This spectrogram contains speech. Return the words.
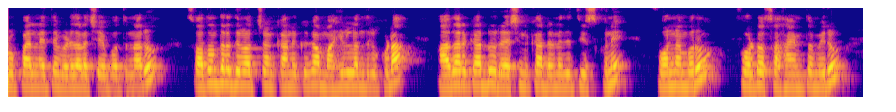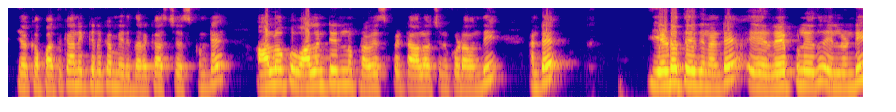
రూపాయలను అయితే విడుదల చేయబోతున్నారు. స్వతంత్ర దినోత్సవం కానుకగా మహిళలందరూ కూడా ఆధార్ కార్డు రేషన్ కార్డు అనేది తీసుకుని ఫోన్ నెంబరు ఫోటో సహాయంతో మీరు ఈ యొక్క పథకానికి కనుక మీరు దరఖాస్తు చేసుకుంటే ఆలోపు వాలంటీర్లను ప్రవేశపెట్టే ఆలోచన కూడా ఉంది. అంటే ఏడో తేదీన అంటే రేపు లేదు ఎల్లుండి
